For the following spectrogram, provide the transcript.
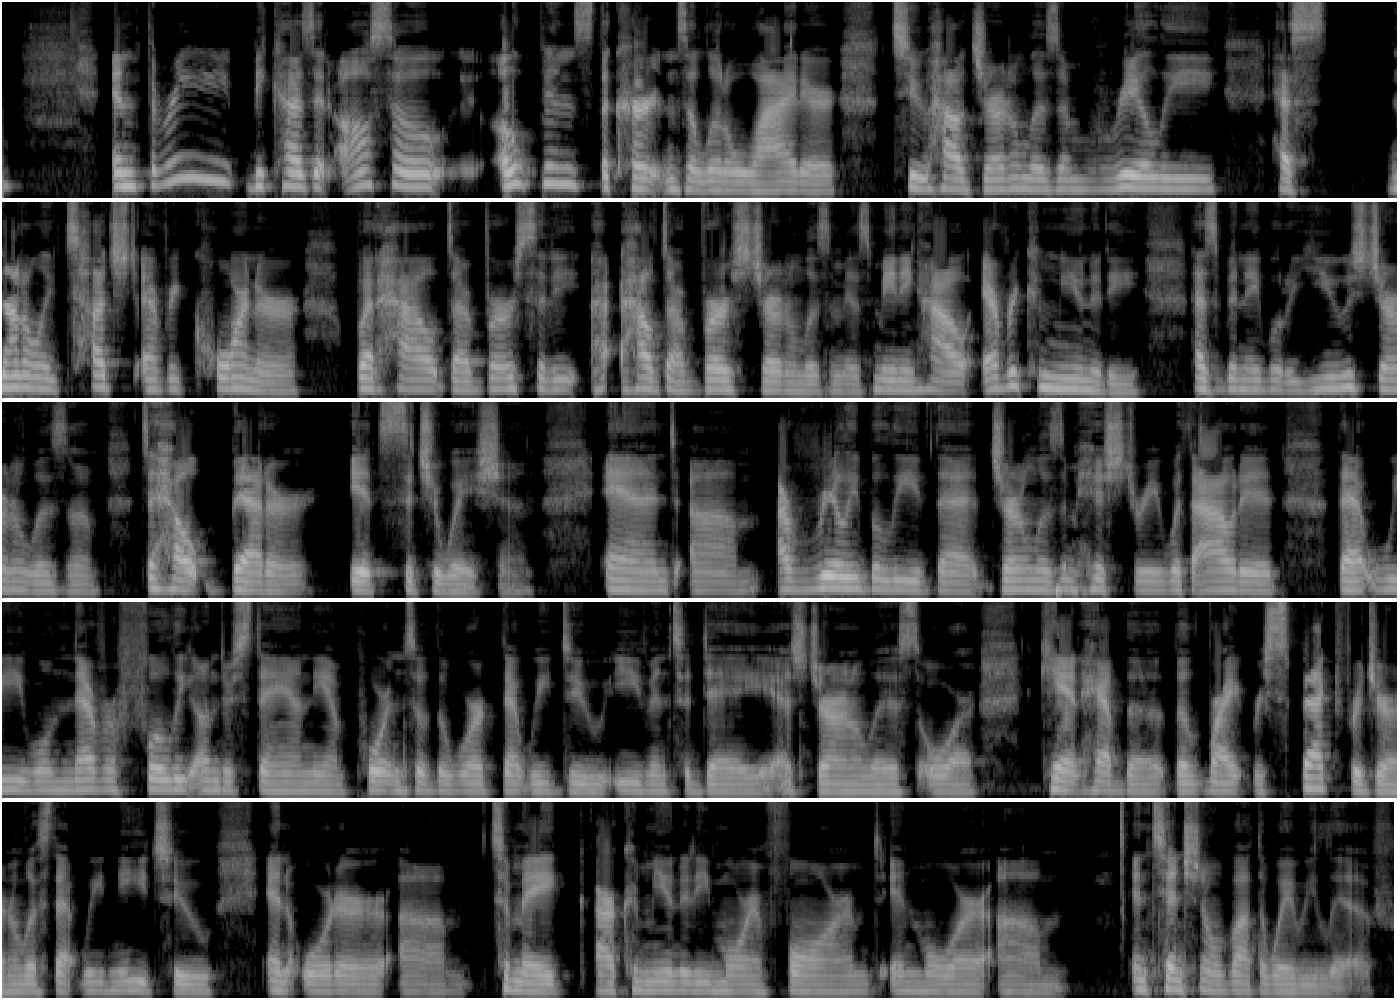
And three, because it also opens the curtains a little wider to how journalism really has not only touched every corner, but how diversity, how diverse journalism is, meaning how every community has been able to use journalism to help better its situation. And um, I really believe that journalism history, without it, that we will never fully understand the importance of the work that we do even today as journalists, or can't have the the right respect for journalists that we need to in order um, to make our community more informed and more um, intentional about the way we live.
